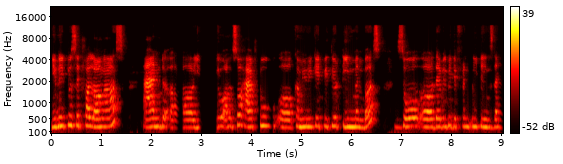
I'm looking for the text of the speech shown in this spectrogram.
You need to sit for long hours, and uh, you, you, also have to uh, communicate with your team members. Mm-hmm. So uh, there will be different meetings that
